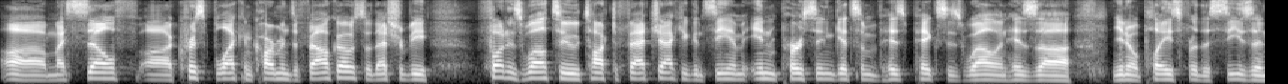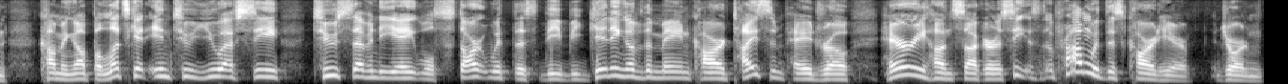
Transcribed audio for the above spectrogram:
uh, myself, uh, Chris Bleck, and Carmen DeFalco. So that should be fun as well to talk to Fat Jack. You can see him in person, get some of his picks as well, and his uh, you know plays for the season coming up. But let's get into UFC 278. We'll start with this the beginning of the main card. Tyson Pedro, Harry Hunsucker. See, the problem with this card here, Jordan,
